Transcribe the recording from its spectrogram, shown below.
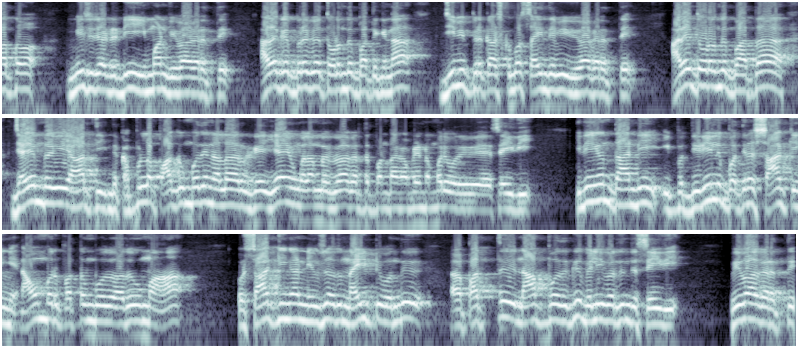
பார்த்தோம் மியூசிக் டைரக்டர் டி இமான் விவாகரத்து. அதற்கு பிறகு தொடர்ந்து பார்த்தீங்கன்னா ஜிவி பிரகாஷ்குமார் சைந்தேவி விவாகரத்து. அதை தொடர்ந்து பார்த்தா ஜெயம் ரவி ஆர்த்தி இந்த கப்பலில் பார்க்கும்போதே நல்லா இருக்கு. ஏன் இவங்க எல்லாமே விவாகரத்து பண்ணுறாங்க அப்படின்ற மாதிரி ஒரு செய்தி. இதையும் தாண்டி இப்போ திடீர்னு பார்த்தீங்கன்னா ஷாக்கிங் நவம்பர் பத்தொம்போது அதுவுமா ஒரு ஷாக்கிங்கான நியூஸ் அதுவும் நைட்டு வந்து பத்து நாற்பதுக்கு வெளிவருது இந்த செய்தி. விவாகரத்து.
